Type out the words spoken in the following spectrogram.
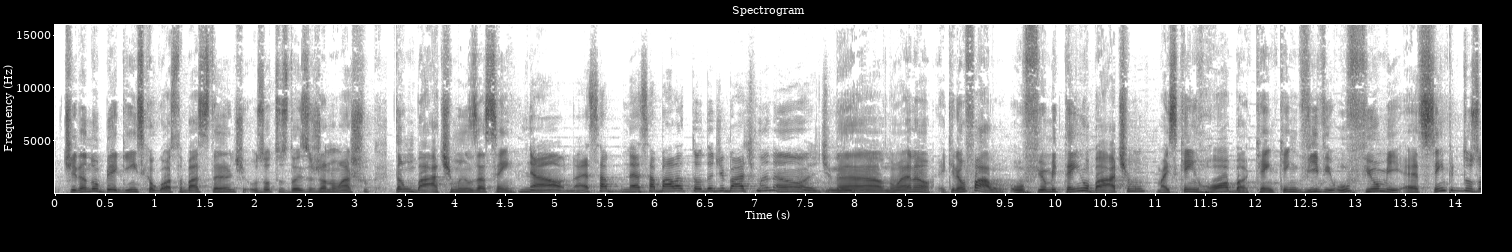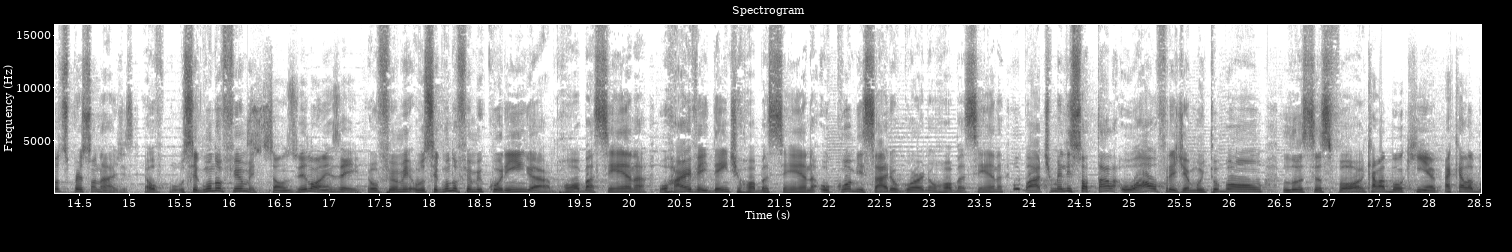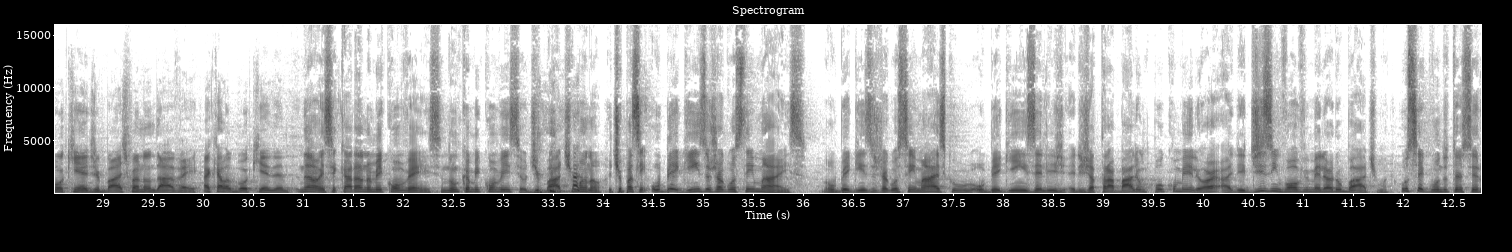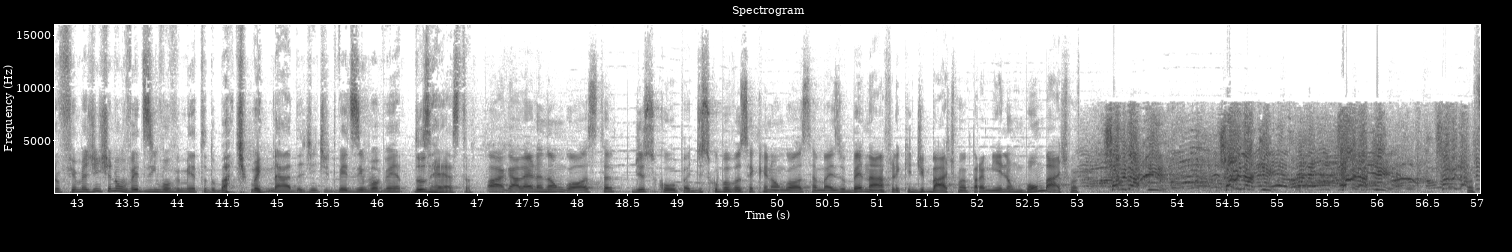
Tirando o Begins, que eu gosto bastante, os outros dois eu já não acho tão Batmans assim. Não, não é essa, não é essa bala toda de Batman, não. Tipo, Não, não é não. É que nem eu falo, o filme tem o Batman, mas quem rouba, quem, quem vive o filme é sempre dos outros personagens. É o, o segundo filme. São os vilões aí. O, filme, o segundo filme, Coringa, rouba a cena. O Harvey Dent rouba a cena. O comissário Gordon rouba a cena. O Batman, ele só tá lá. O Alfred é muito bom. Lucius Fox. Aquela boquinha, aquela boquinha de Batman não dá, velho. Aquela boquinha de... Não, esse cara não me convence. Nunca me convenceu. De Batman, não. E, tipo assim, o Begins eu já gostei mais. O Begins eu já gostei mais, que o, o Begins ele, ele já trabalha um pouco melhor, ele desenvolve melhor o Batman. O segundo e o terceiro filme a gente não vê desenvolvimento do Batman em nada. A gente vê desenvolvimento dos restos. Ó, a galera não gosta, desculpa, desculpa você que não gosta, mas o Ben Affleck de Batman, pra mim, ele é um bom Batman. Sobe daqui! Sobe daqui!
